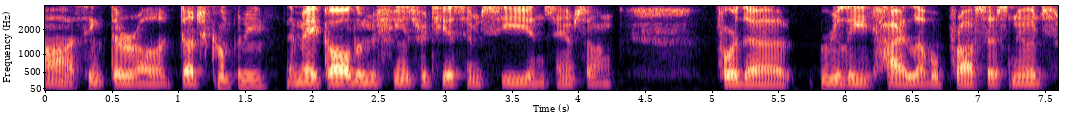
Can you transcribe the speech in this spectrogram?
Uh, I think they're a Dutch company. They make all the machines for TSMC and Samsung for the really high level process nodes.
